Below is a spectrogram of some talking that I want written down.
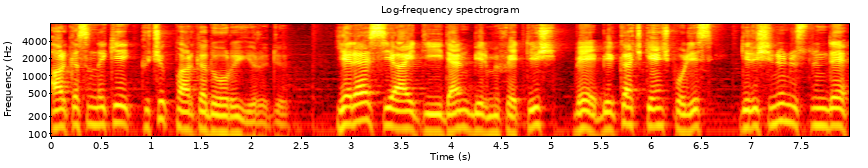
arkasındaki küçük parka doğru yürüdü. Yerel CID'den bir müfettiş ve birkaç genç polis girişinin üstünde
